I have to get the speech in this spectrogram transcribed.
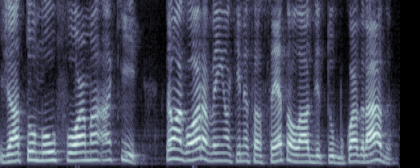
já tomou forma aqui. Então agora venho aqui nessa seta ao lado de tubo quadrado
